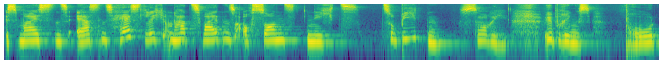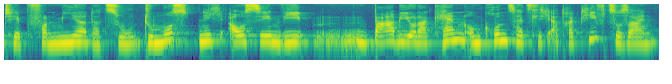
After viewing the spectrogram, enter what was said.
ist meistens erstens hässlich und hat zweitens auch sonst nichts zu bieten. Sorry. Übrigens, Pro-Tipp von mir dazu. Du musst nicht aussehen wie Barbie oder Ken, um grundsätzlich attraktiv zu sein.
